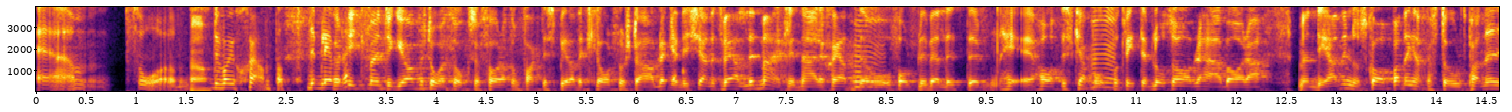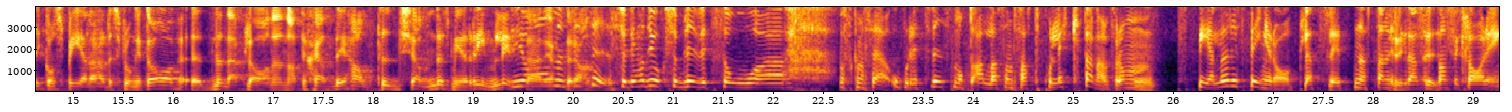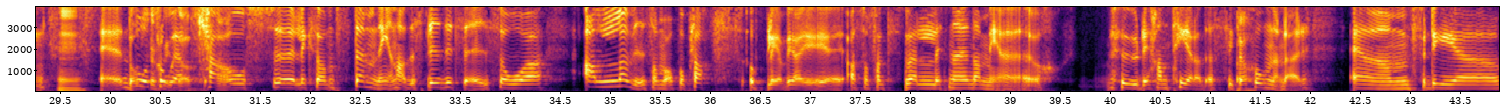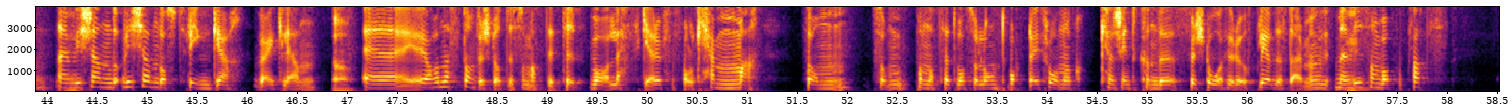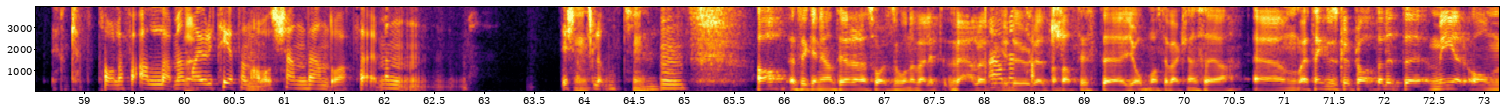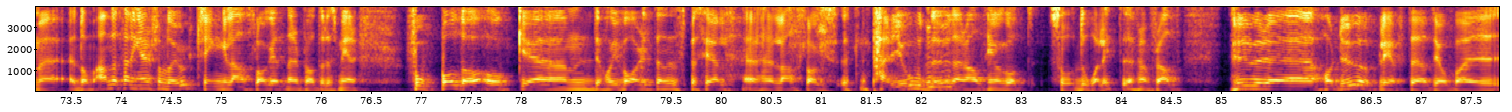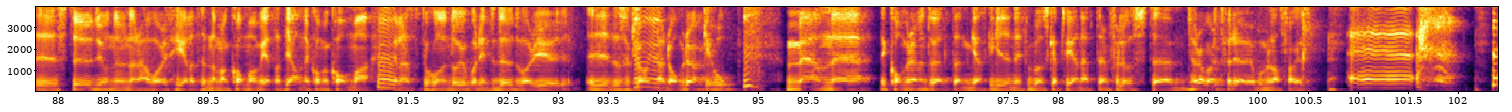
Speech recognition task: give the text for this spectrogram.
ehm, så Ja. det var ju skönt att det blev Sen rätt. fick man tycker jag förståelse också för att de faktiskt spelade klart första halvleken. Det kändes väldigt märkligt när det skedde Mm. och folk blev väldigt eh, he- hatiska på, på Twitter. Blåsa av det här bara. Men det hade nog skapat en ganska stor panik om spelare hade sprungit av eh, den där planen. Att det skedde i halvtid kändes mer rimligt så här Ja, men efterhand. precis. För det hade ju också blivit så eh, vad ska man säga, orättvist mot alla som satt på läktarna. För om spelare springer av plötsligt nästan lite grann utan förklaring. Eh, De då tror jag att kaos, eh, liksom, stämningen hade spridit sig. Så alla vi som var på plats upplever jag är alltså, faktiskt väldigt nöjda med hur det hanterades, situationen där. Ehm, för det, nej, vi, kände, vi kände oss trygga, verkligen. Ja. Eh, jag har nästan förstått det som att det typ var läskigare för folk hemma som, som på något sätt var så långt borta ifrån och kanske inte kunde förstå hur det upplevdes där. Men, men vi som var på plats, jag kan inte tala för alla, men majoriteten av oss kände ändå att så här, men, det känns lugnt. Mm. Ja, jag tycker ni hanterar den här svåra situationen väldigt väl och jag tycker Ja, du gjorde ett fantastiskt eh, jobb måste jag verkligen säga. Ehm, jag tänkte att vi skulle prata lite mer om eh, de andra sändningar som du har gjort kring landslaget när det pratades mer fotboll då och ehm, det har ju varit en speciell eh, landslagsperiod Mm. nu när allting har gått så dåligt framförallt. Hur har du upplevt det att jobba i, i studion nu när det har varit hela tiden när man kommer, man vet att Janne kommer komma, Mm. hela den här situationen. Då jobbade inte du, då var det ju i Jihde såklart när de rök ihop. Men eh, det kommer eventuellt en ganska grinig förbundskapten efter en förlust. Eh, hur har det varit för dig att jobba med landslaget? Eh,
